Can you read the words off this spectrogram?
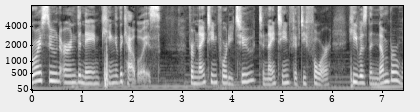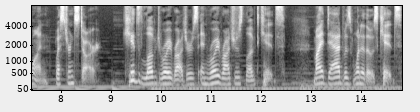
Roy soon earned the name King of the Cowboys. From 1942 to 1954, he was the number one Western star. Kids loved Roy Rogers, and Roy Rogers loved kids. My dad was one of those kids,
